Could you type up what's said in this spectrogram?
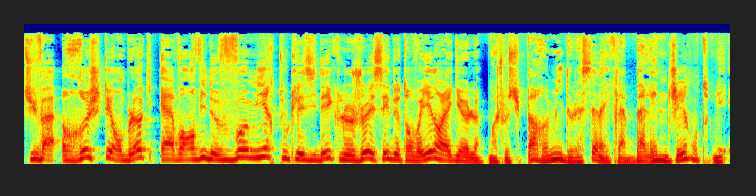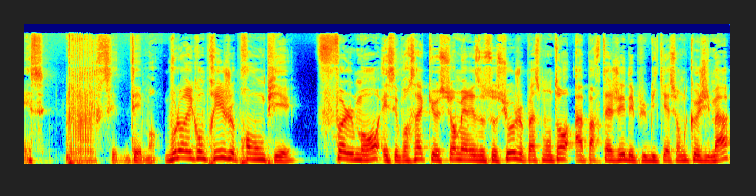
tu vas rejeter en bloc et avoir envie de vomir toutes les idées que le jeu essaye de t'envoyer dans la gueule. Moi je me suis pas remis de la scène avec la baleine géante, mais c'est dément. Vous l'aurez compris, je prends mon pied follement et c'est pour ça que sur mes réseaux sociaux je passe mon temps à partager des publications de Kojima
